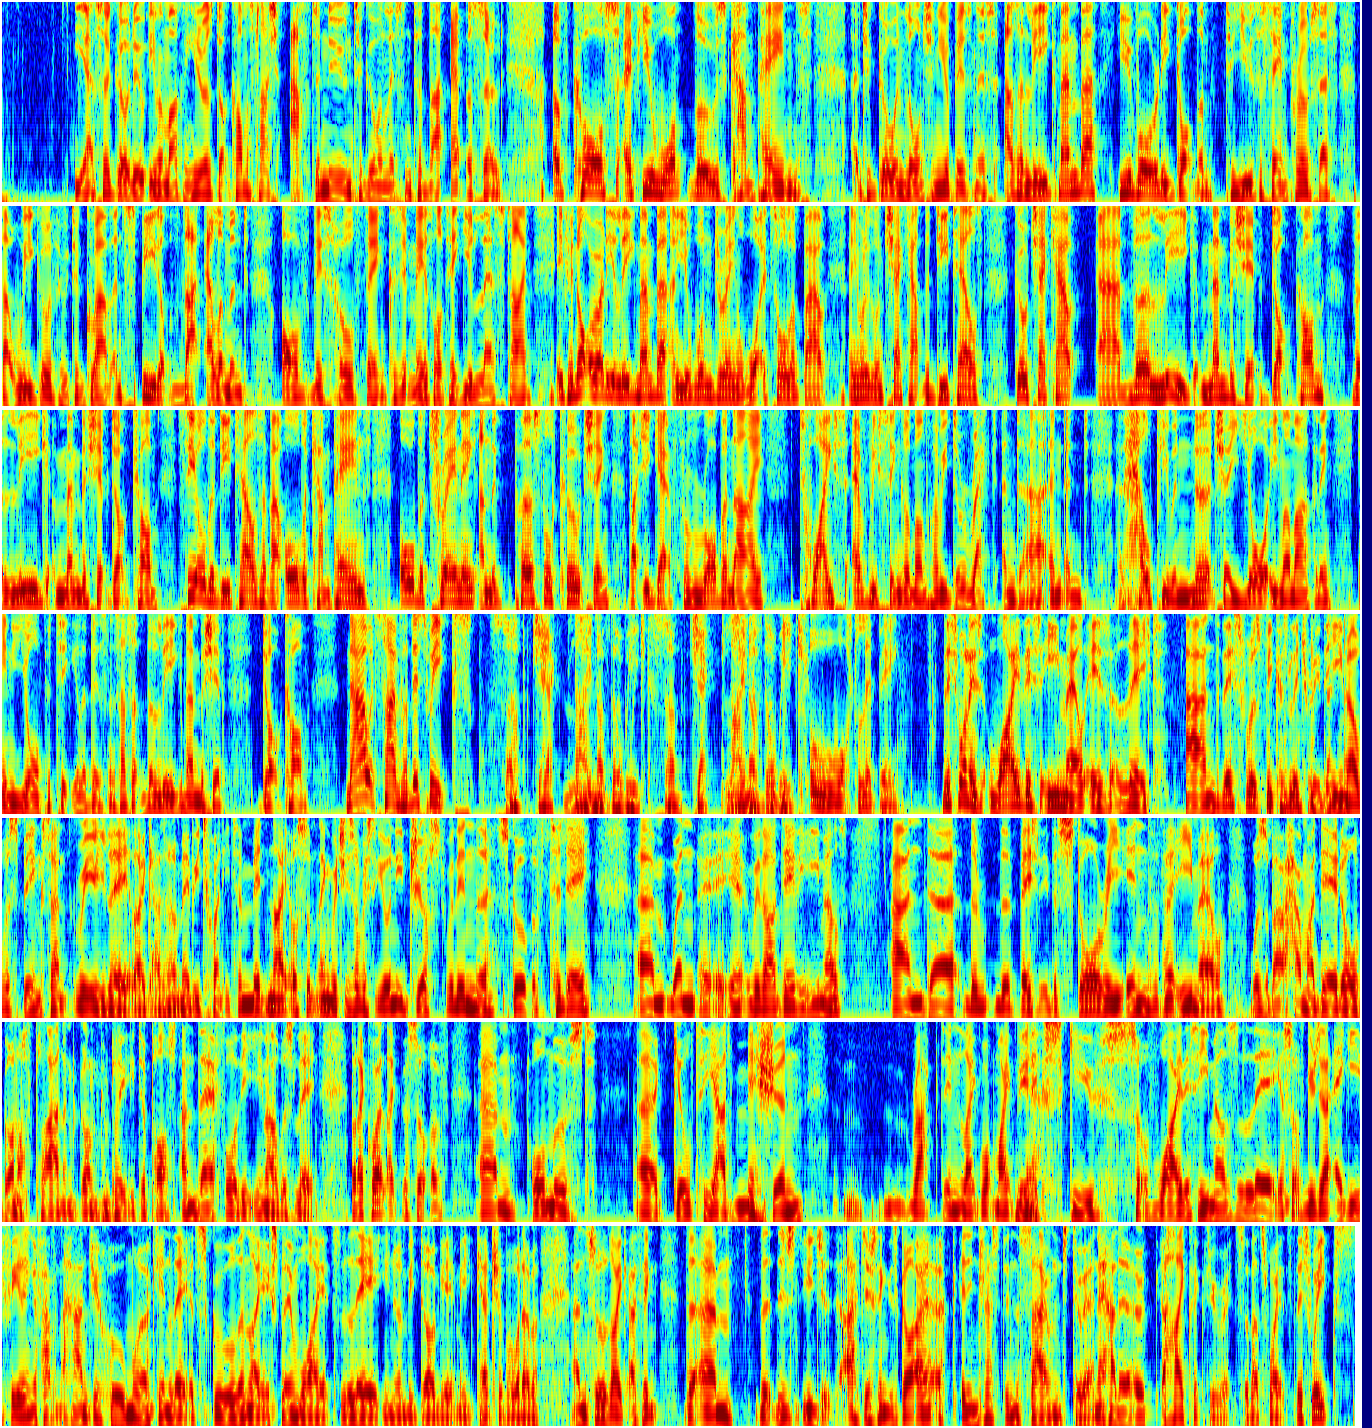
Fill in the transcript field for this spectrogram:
Yeah, so go to emailmarketingheroes.com slash afternoon to go and listen to that episode. Of course, if you want those campaigns uh, to go and launch in your business, as a league member, you've already got them to use the same process that we go through to grab and speed up that element of this whole thing because it may as well take you less time. If you're not already a league member and you're wondering what it's all about and you want to go and check out the details, go check out uh, theleaguemembership.com, theleaguemembership.com. See all the details about all the campaigns, all the training, and the personal coaching that you get from Rob and I twice every single month where we direct and uh, and and and help you and nurture your email marketing in your particular business. That's at theleaguemembership.com. Now it's time for this week's Subject line of the week. Subject line of the week. Oh, what'll it be? This one is why this email is late. And this was because literally the email was being sent really late, like, I don't know, maybe 20 to midnight or something, which is obviously only just within the scope of today um, when uh, uh, with our daily emails. And uh, the, the basically the story in the email was about how my day had all gone off plan and gone completely to pot, and therefore the email was late. But I quite like the sort of um, almost uh, guilty admission wrapped in like what might be an excuse, sort of why this email's late. It sort of gives you that eggy feeling of having to hand your homework in late at school and like explain why it's late. You know, me dog ate me ketchup or whatever. And so like I think that um that you just, I just think it's got a, a, an interesting sound to it, and it had a, a high click through rate. So that's why it's this week's.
